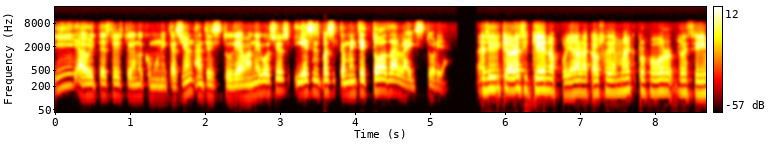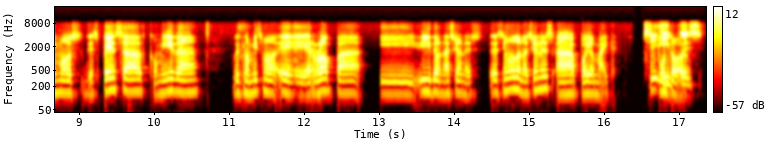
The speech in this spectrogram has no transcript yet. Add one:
y ahorita estoy estudiando comunicación. Antes estudiaba negocios y esa es básicamente toda la historia. Así que ahora si quieren apoyar a la causa de Mike, por favor, recibimos despensas, comida, pues lo mismo, eh, ropa y, y donaciones. Decimos donaciones a apoyo Mike. Sí, Punto. y pues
